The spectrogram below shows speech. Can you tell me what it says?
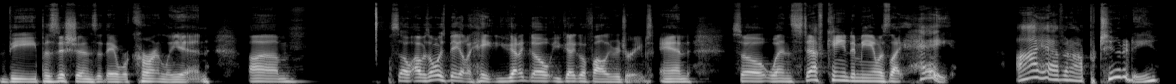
the positions that they were currently in. Um, so I was always big like, hey, you got to go, you got to go follow your dreams. And so when Steph came to me and was like, hey, I have an opportunity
